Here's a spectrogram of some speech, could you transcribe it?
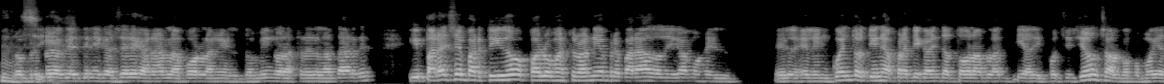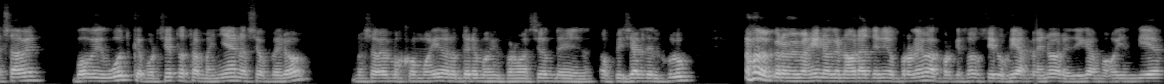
Lo sí. primero que tiene que hacer es ganar la Portland el domingo a las 3 de la tarde. Y para ese partido, Pablo Mastroani ha preparado, digamos, el, el, el, encuentro. Tiene prácticamente a toda la plantilla a disposición, salvo, como ya saben, Bobby Wood, que por cierto esta mañana se operó. No sabemos cómo ha ido, no tenemos información del, oficial del club, pero me imagino que no habrá tenido problemas porque son cirugías menores, digamos, hoy en día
